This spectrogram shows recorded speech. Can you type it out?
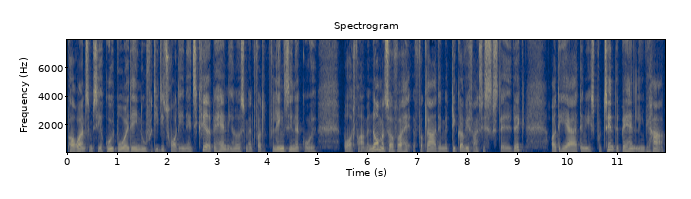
pårørende, som siger, Gud bruger I det nu, fordi de tror, det er en antikveret behandling, og noget, som man for, for længe siden er gået bort fra. Men når man så for, forklarer det med, det gør vi faktisk stadigvæk, og det er den mest potente behandling, vi har,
